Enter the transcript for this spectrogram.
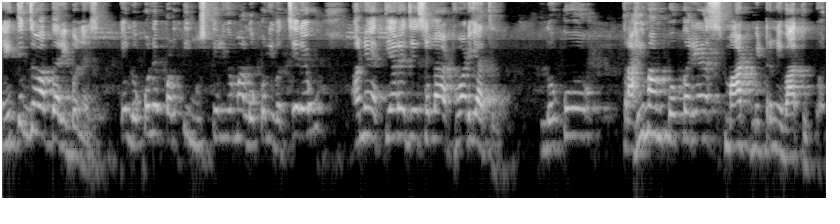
નૈતિક જવાબદારી બને છે કે લોકોને પડતી મુશ્કેલીઓમાં લોકોની વચ્ચે રહેવું અને અત્યારે જે છેલ્લા અઠવાડિયાથી લોકો ત્રાહીમામ પોકર્યા સ્માર્ટ મીટરની વાત ઉપર.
